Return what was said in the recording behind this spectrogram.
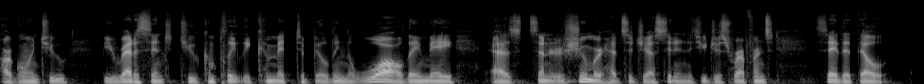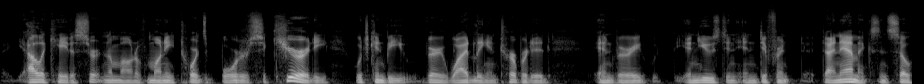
are going to be reticent to completely commit to building the wall. They may, as Senator Schumer had suggested, and as you just referenced, say that they'll allocate a certain amount of money towards border security, which can be very widely interpreted and very and used in, in different dynamics. And so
